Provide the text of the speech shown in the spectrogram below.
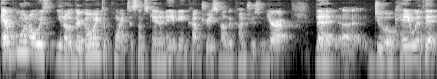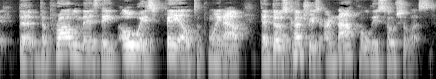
Everyone always you know they're going to point to some Scandinavian countries and other countries in Europe that uh, do okay with it. The the problem is they always fail to point out that those countries are not wholly socialist.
